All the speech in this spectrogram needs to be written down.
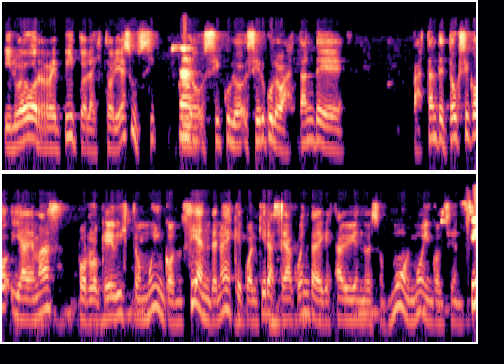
y luego repito la historia. Es un círculo, círculo, círculo bastante, bastante tóxico y además, por lo que he visto, muy inconsciente. No es que cualquiera se da cuenta de que está viviendo eso, muy, muy inconsciente. Sí,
